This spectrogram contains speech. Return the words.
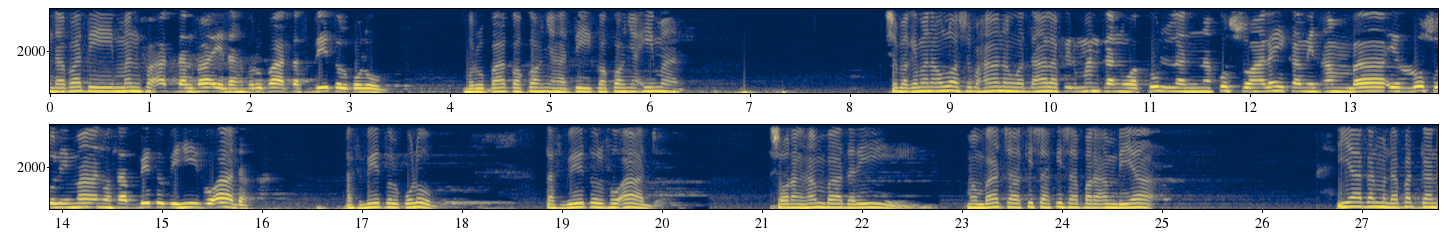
mendapati manfaat dan faedah berupa tasbitul qulub, berupa kokohnya hati, kokohnya iman. Sebagaimana Allah Subhanahu wa taala firmankan wa kullan naqussu 'alaika min amba'ir bihi fuadak. Tathbitul qulub. Tathbitul fuad. Seorang hamba dari membaca kisah-kisah para anbiya ia akan mendapatkan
